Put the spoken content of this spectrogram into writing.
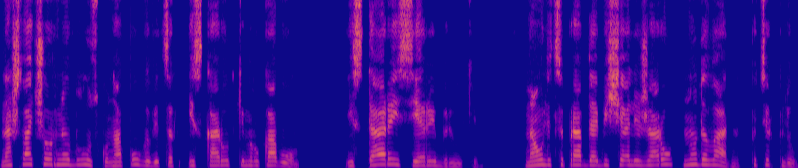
Нашла черную блузку на пуговицах и с коротким рукавом, и старые серые брюки. На улице, правда, обещали жару, но да ладно, потерплю.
